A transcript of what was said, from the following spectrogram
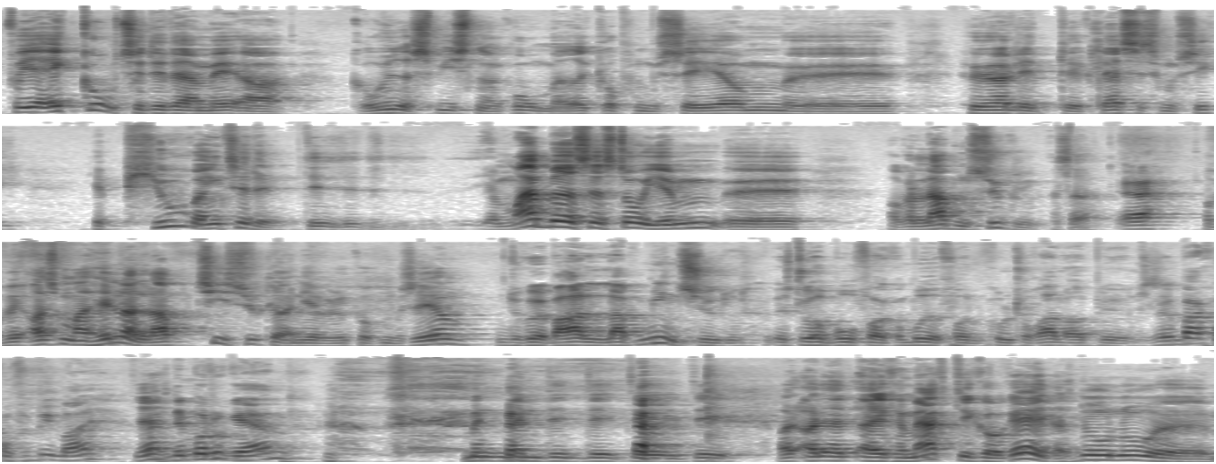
For jeg er ikke god til det der med at gå ud og spise noget god mad, gå på museum, øh, høre lidt øh, klassisk musik. Jeg pivring til det. det, det. Jeg er meget bedre til at stå hjemme øh, og lappe en cykel. Altså, Ja, og vil også meget hellere lappe 10 cykler, end jeg vil gå på museum. du kan jo bare lappe min cykel, hvis du har brug for at komme ud og få en kulturel oplevelse. Så kan du bare komme forbi mig. Ja. Det må du gerne. Men, men det, det, det, det og, og, og, jeg kan mærke, at det går galt. Altså nu, nu øh,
